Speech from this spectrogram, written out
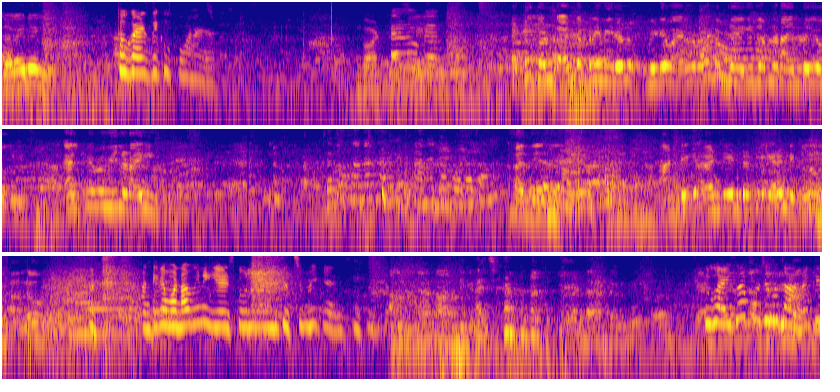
जगह ही नहीं तो गाइस देखो कौन आया। गॉड ब्लेस यू तो कंटेंट अपनी वीडियो वीडियो वायरल पता कब जाएगी जब लड़ाई लड़ाई होगी। एलपी में हुई लड़ाई। चलो खाना खाने के खाने बोला था हाँ जी हाँ जी। आंटी के आंटी इंटरव्यू कह रहे निकलो आंटी ने मना भी नहीं किया सच में कह रही थी तो गाइस आप मुझे बताना कि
